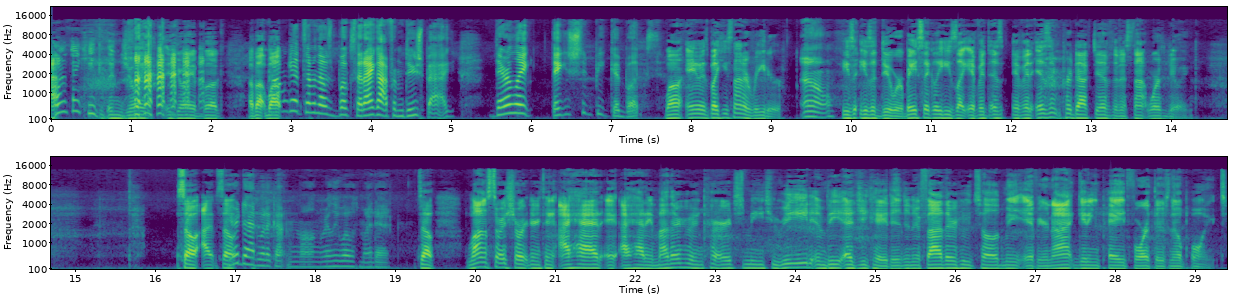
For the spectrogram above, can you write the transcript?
I don't think he'd enjoy enjoy a book about well, Come get some of those books that I got from Douchebag. They're like they should be good books. well, anyways, but he's not a reader. Oh. He's he's a doer. Basically, he's like if it is if it isn't productive, then it's not worth doing. So I so Your dad would have gotten along really well with my dad. So, long story short and everything, I had a I had a mother who encouraged me to read and be educated, and a father who told me if you're not getting paid for it, there's no point.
